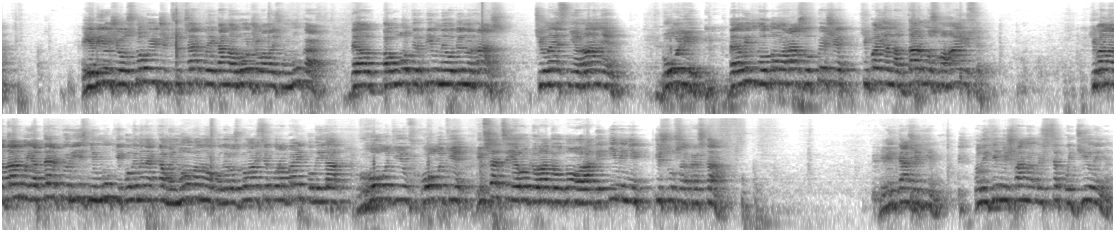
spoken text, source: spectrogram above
І я вірю, що основуючи цю церкву, яка народжувалась в муках, де Павло терпів не один раз тілесні рани, болі, він одного разу пише, хіба я надармо змагаюся? Хіба надармо я терплю різні муки, коли мене каменовано, коли розбивався корабель, коли я в голоді, в холоді, і все це я роблю ради одного, ради імені Ісуса Христа. І він каже їм, коли є між вами ось це поділення,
